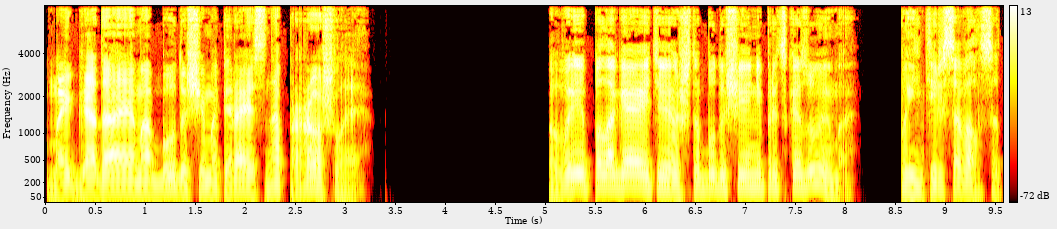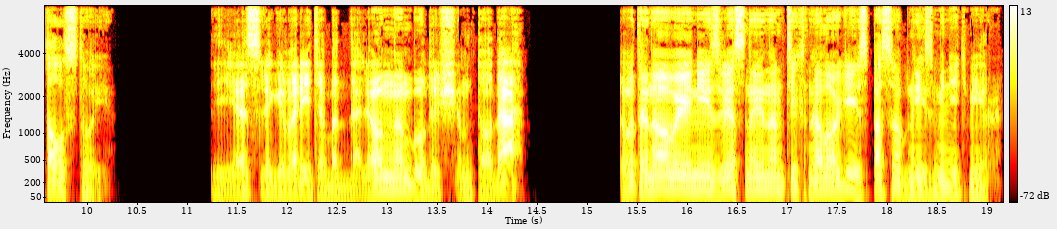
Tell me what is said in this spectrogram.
Мы гадаем о будущем, опираясь на прошлое. «Вы полагаете, что будущее непредсказуемо?» — поинтересовался Толстой. Если говорить об отдаленном будущем, то да. Тут и новые неизвестные нам технологии способны изменить мир,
